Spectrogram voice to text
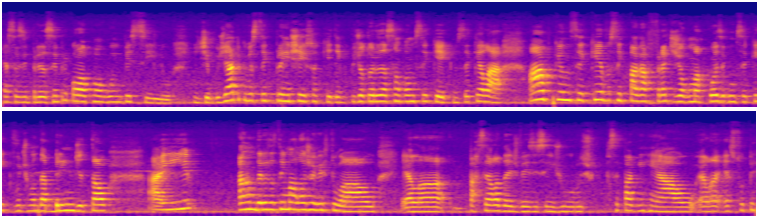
essas empresas sempre colocam algum empecilho. De tipo, já porque você tem que preencher isso aqui, tem que pedir autorização para não sei o que, que não sei o que lá. Ah, porque não sei o que, você tem que pagar frete de alguma coisa, que não sei o que, que vão te mandar brinde e tal. Aí a Andresa tem uma loja virtual, ela parcela 10 vezes sem juros, você paga em real, ela é super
